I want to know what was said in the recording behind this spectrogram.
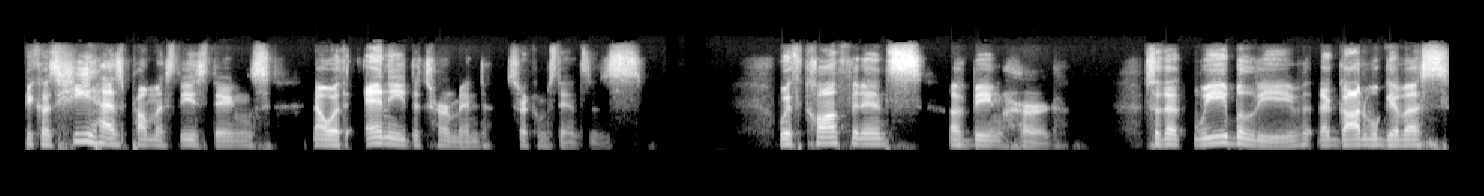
because he has promised these things now with any determined circumstances. with confidence of being heard, so that we believe that God will give us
